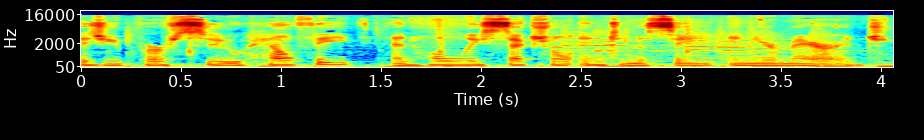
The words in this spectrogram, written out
as you pursue healthy and holy sexual intimacy in your marriage.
